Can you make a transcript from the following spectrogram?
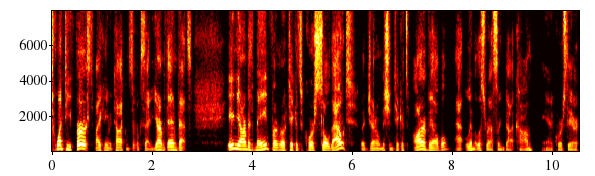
21st, if I can even talk, I'm so excited. Yarmouth AMVETS in Yarmouth, Maine. Front row tickets, of course, sold out, but general admission tickets are available at limitlesswrestling.com. And of course, they are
